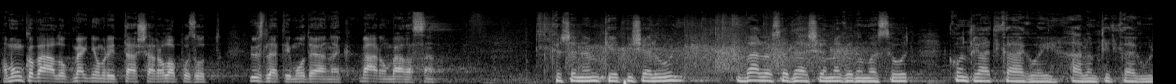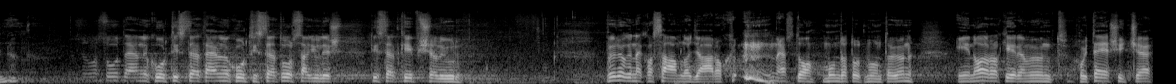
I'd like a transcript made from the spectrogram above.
a munkavállalók megnyomrítására alapozott üzleti modellnek? Várom válaszát. Köszönöm, képviselő úr. Válaszadásra megadom a szót Kontrát Károly államtitkár úrnak. Köszönöm a szót, elnök úr, tisztelt elnök úr, tisztelt országgyűlés, tisztelt képviselő úr. Pörögnek a számlagyárak, ezt a mondatot mondta ön. Én arra kérem önt, hogy teljesítse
